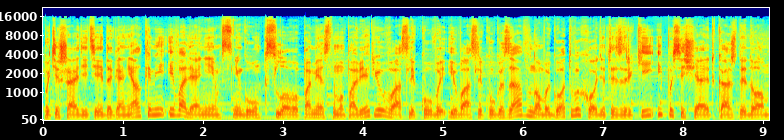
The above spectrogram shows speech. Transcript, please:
потешая детей догонялками и валянием в снегу. К слову, по местному поверью, Васли Кувы и Васли Кугаза в Новый год выходят из реки и посещают каждый дом.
